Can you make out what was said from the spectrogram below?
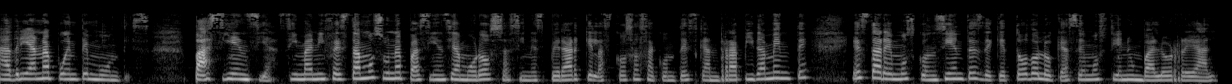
Adriana Puente Montes. Paciencia. Si manifestamos una paciencia amorosa sin esperar que las cosas acontezcan rápidamente, estaremos conscientes de que todo lo que hacemos tiene un valor real.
